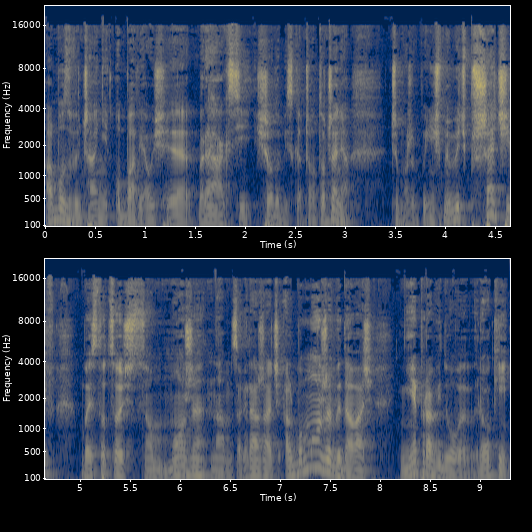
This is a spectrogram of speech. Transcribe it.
albo zwyczajnie obawiały się reakcji środowiska czy otoczenia. Czy może powinniśmy być przeciw, bo jest to coś, co może nam zagrażać, albo może wydawać nieprawidłowe wyroki,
